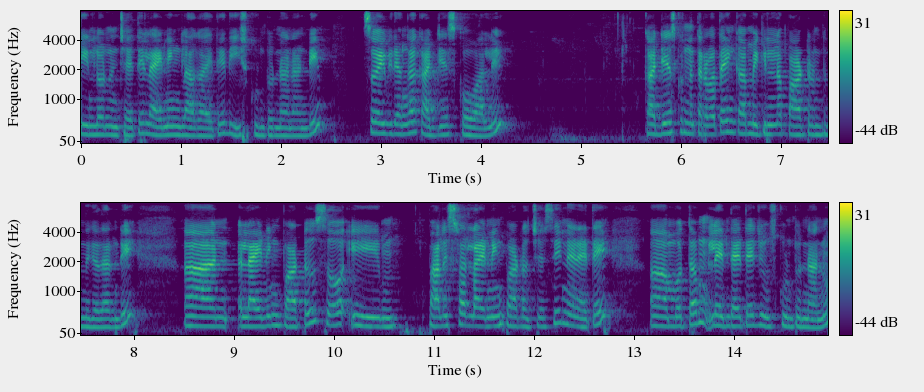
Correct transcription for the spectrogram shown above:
దీనిలో నుంచి అయితే లైనింగ్ లాగా అయితే తీసుకుంటున్నానండి. సో ఈ విధంగా కట్ చేసుకోవాలి. కట్ చేసుకున్న తర్వాత ఇంకా మిగిలిన పార్ట్ ఉంటుంది కదండి. Lining part. సో ఈ పాలిస్టర్ లైనింగ్ పార్ట్ వచ్చేసి నేనైతే మొత్తం లెంత్ అయితే చూసుకుంటున్నాను.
